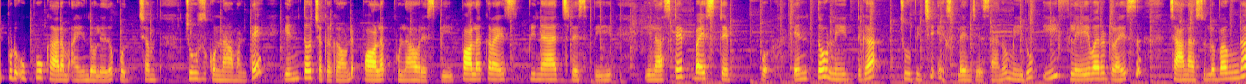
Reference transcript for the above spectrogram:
ఇప్పుడు ఉప్పు కారం అయిందో లేదో కొంచెం చూసుకున్నామంటే ఎంతో చక్కగా ఉండే palak pulao recipe palak rice spinach recipe ఇలా స్టెప్ బై స్టెప్ ఎంతో నీట్గా చూపించి ఎక్స్ప్లెయిన్ చేశాను. మీరు ఈ ఫ్లేవర్డ్ రైస్ చాలా సులభంగా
